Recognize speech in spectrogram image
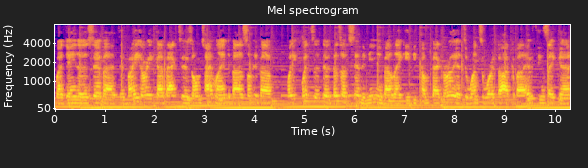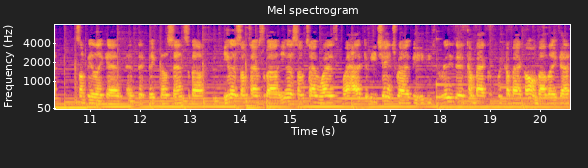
what Danny doesn't understand about it. Why he already got back to his own timeline about something about what he, what's the, doesn't understand the meaning about like if he comes back earlier to once a word talk about everything's like uh, something like uh, that make no sense about even sometimes about even sometimes what is what how it can be changed but if he, if really did come back would come back home about like uh,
